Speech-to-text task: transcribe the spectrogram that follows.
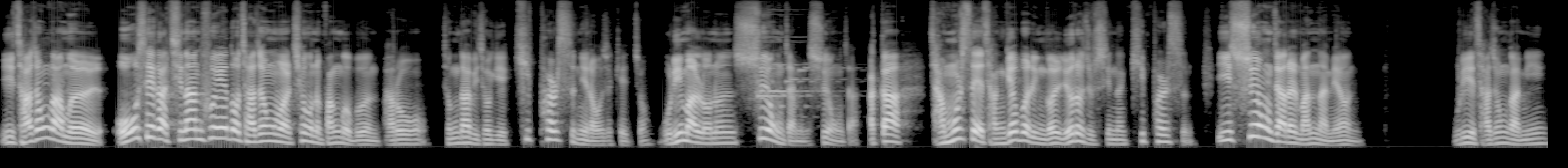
이 자존감을 5세가 지난 후에도 자존감을 채우는 방법은 바로 정답이 저기에 키퍼슨이라고 적혀 있죠. 우리말로는 수용자입니다. 수용자. 아까 자물쇠에 잠겨버린 걸 열어줄 수 있는 키퍼슨. 이 수용자를 만나면 우리의 자존감이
